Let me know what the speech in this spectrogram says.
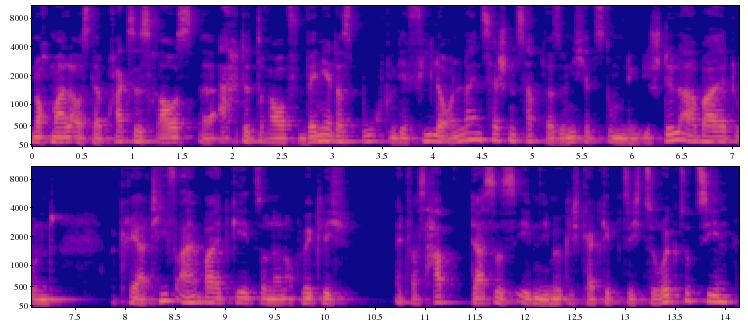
nochmal aus der Praxis raus, äh, achtet drauf, wenn ihr das bucht und ihr viele Online-Sessions habt, also nicht jetzt unbedingt die Stillarbeit und Kreativarbeit geht, sondern auch wirklich etwas habt, dass es eben die Möglichkeit gibt, sich zurückzuziehen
